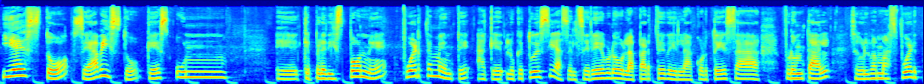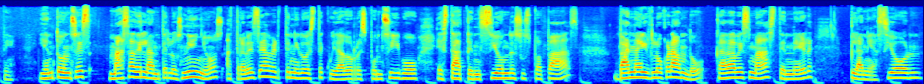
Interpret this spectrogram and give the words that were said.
Y esto se ha visto que es un eh, que predispone fuertemente a que lo que tú decías, el cerebro, la parte de la corteza frontal, se vuelva más fuerte. Y entonces más adelante los niños, a través de haber tenido este cuidado responsivo, esta atención de sus papás, van a ir logrando cada vez más tener planeación,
